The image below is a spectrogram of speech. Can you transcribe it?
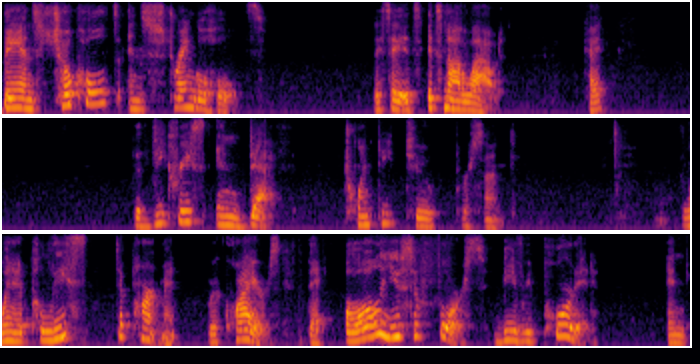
bans chokeholds and strangleholds, they say it's it's not allowed. Okay? The decrease in death 22%. When a police department requires that all use of force be reported and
